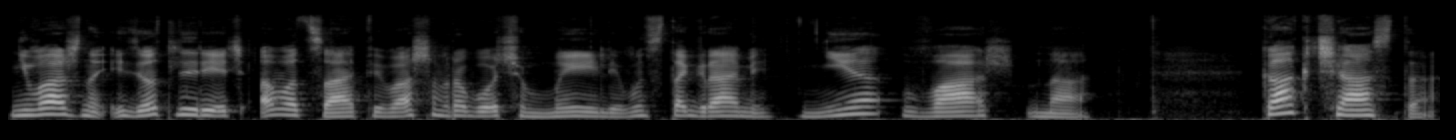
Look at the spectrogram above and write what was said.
Неважно, идет ли речь о WhatsApp, вашем рабочем мейле, в Инстаграме, неважно. Как часто,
